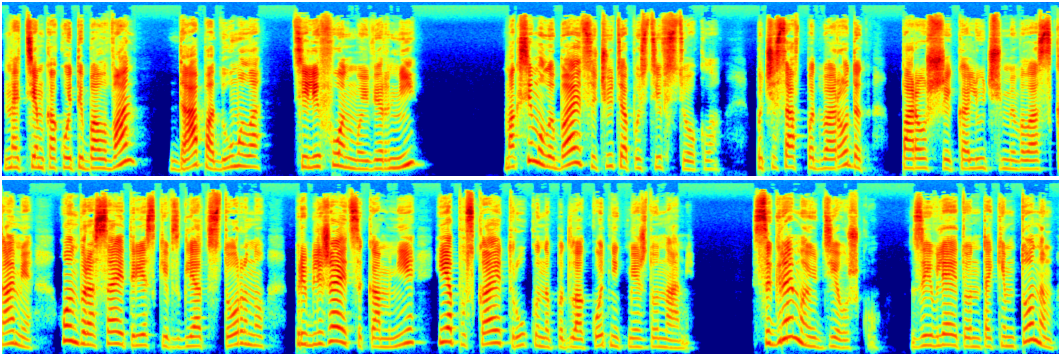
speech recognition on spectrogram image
Над тем, какой ты болван? Да, подумала. Телефон мой верни. Максим улыбается, чуть опустив стекла. Почесав подбородок, поросший колючими волосками, он бросает резкий взгляд в сторону, приближается ко мне и опускает руку на подлокотник между нами. «Сыграй мою девушку», — заявляет он таким тоном,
